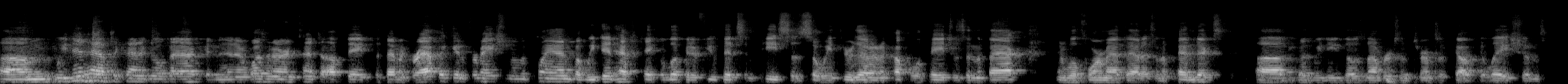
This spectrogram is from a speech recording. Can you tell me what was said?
Um, we did have to kind of go back and, and it wasn't our intent to update the demographic information of the plan, but we did have to take a look at a few bits and pieces. So we threw that on a couple of pages in the back and we'll format that as an appendix uh, because we need those numbers in terms of calculations.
